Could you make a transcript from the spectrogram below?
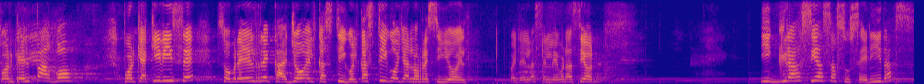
Porque Él pagó. Porque aquí dice, sobre Él recayó el castigo. El castigo ya lo recibió Él. de la celebración. Y gracias a sus heridas,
